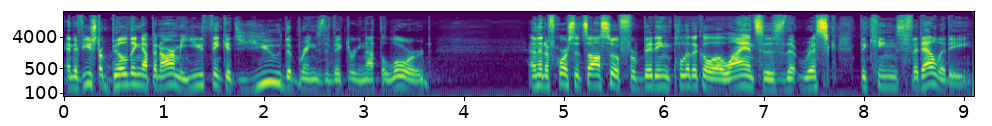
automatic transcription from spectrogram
And if you start building up an army, you think it's you that brings the victory, not the Lord. And then, of course, it's also forbidding political alliances that risk the king's fidelity.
